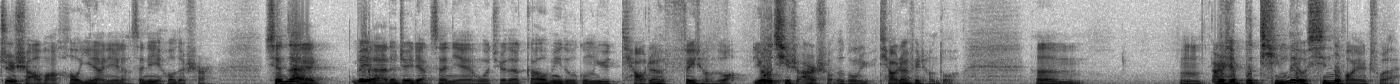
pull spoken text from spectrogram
至少往后一两年、两三年以后的事儿。现在未来的这两三年，我觉得高密度公寓挑战非常多，尤其是二手的公寓挑战非常多。嗯嗯，而且不停的有新的房源出来。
